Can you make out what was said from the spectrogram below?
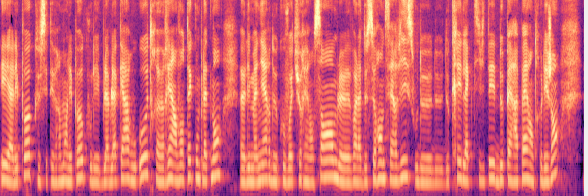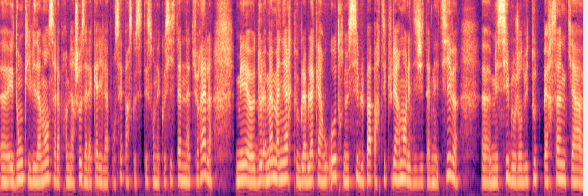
Et à l'époque, c'était vraiment l'époque où les Blablacar ou autres euh, réinventaient complètement euh, les manières de covoiturer ensemble, euh, voilà, de se rendre service ou de, créer de l'activité de pair à pair entre les gens. Et donc, évidemment, c'est la première chose à laquelle il a pensé parce que c'était son écosystème naturel. Mais de la même manière que Blablacar ou autres ne ciblent pas particulièrement les digital natives, mais ciblent aujourd'hui toute personne qui a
